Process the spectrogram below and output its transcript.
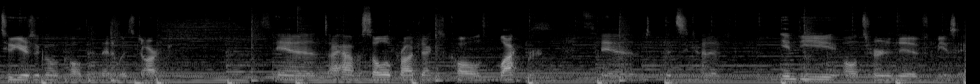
two years ago called And Then It Was Dark. And I have a solo project called Blackburn, and it's kind of indie alternative music.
